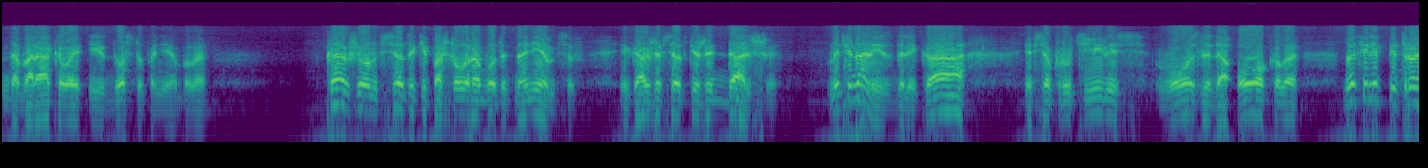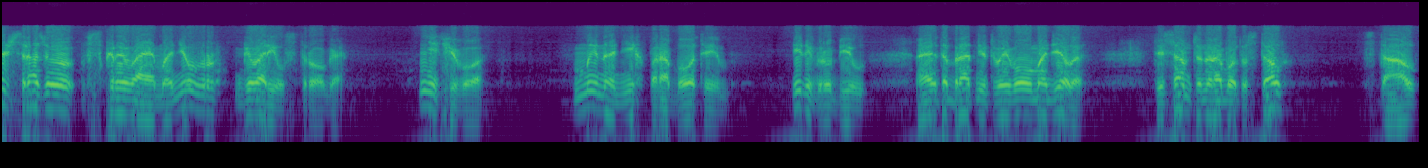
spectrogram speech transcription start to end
До Баракова и доступа не было. Как же он все-таки пошел работать на немцев? И как же все-таки жить дальше? Начинали издалека, и все крутились, возле да около, но Филипп Петрович, сразу вскрывая маневр, говорил строго. «Ничего, мы на них поработаем». Или грубил. «А это, брат, не твоего ума дело». Ты сам-то на работу стал? Стал.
